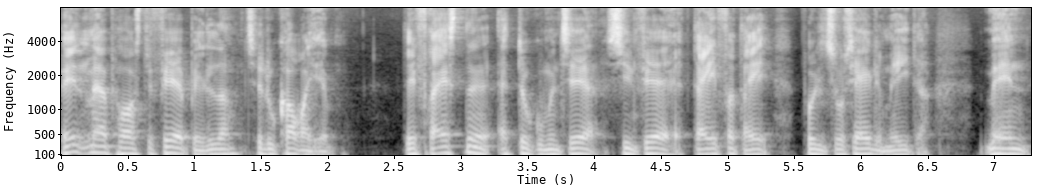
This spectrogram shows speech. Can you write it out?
Vend med at poste feriebilleder, til du kommer hjem. Det er fristende at dokumentere sin ferie dag for dag på de sociale medier, men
